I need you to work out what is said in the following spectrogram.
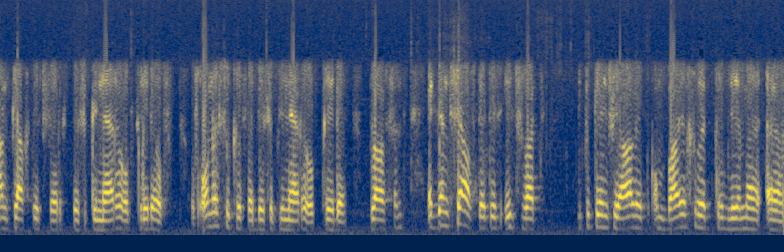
aanklagtes vir dissiplinêre optrede of of ondersoeke vir dissiplinêre optrede plaasvind. Ek dink self dit is iets wat die potensiaal het om baie groot probleme uh,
